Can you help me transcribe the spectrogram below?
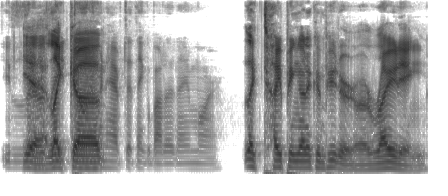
You Yeah, literally like, don't uh, even have to think about it anymore. Like typing on a computer or writing,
